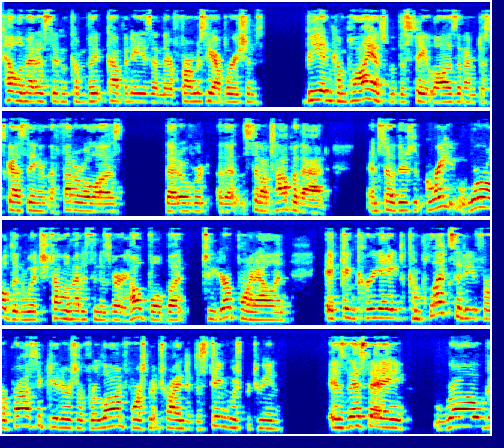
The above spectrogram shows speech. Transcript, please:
telemedicine com- companies and their pharmacy operations be in compliance with the state laws that I'm discussing and the federal laws that over that sit on top of that. And so there's a great world in which telemedicine is very helpful. But to your point, Alan, it can create complexity for prosecutors or for law enforcement trying to distinguish between is this a rogue,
